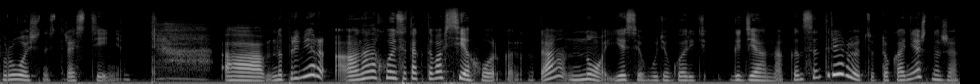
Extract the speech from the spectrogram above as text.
прочность растениям. А, например, она находится так-то во всех органах, да, но если будем говорить, где она концентрируется, то, конечно же,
